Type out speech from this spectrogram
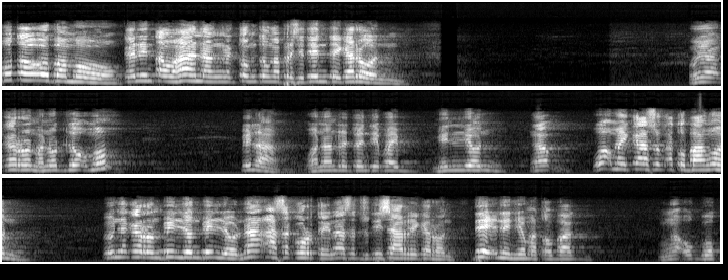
Motoo ba mo, kanin tawhan ang nagtungtong nga presidente karon? Kuya, karon manudlo mo? Pila? 125 million nga wa may kasong atubangon. Unya karon bilyon-bilyon naa sa korte, na sa judiciary karon. Di ninyo matubag. Mga ugok.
